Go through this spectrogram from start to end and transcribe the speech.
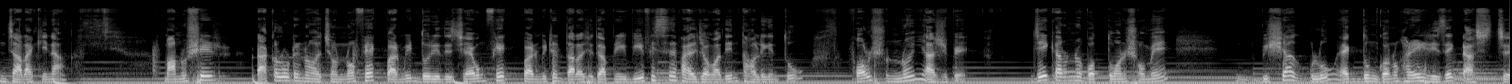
যারা কিনা মানুষের টাকা লুটে নেওয়ার জন্য ফেক পারমিট দরিয়ে দিচ্ছে। এবং ফেক পারমিটের দ্বারা যদি আপনি বিএফএসএ ফাইল জমা দিন, তাহলে কিন্তু ফল শূন্যই আসবে। যে কারণে বর্তমান সময়ে বিষয়গুলো একদম গণহারে রিজেক্ট আসছে।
